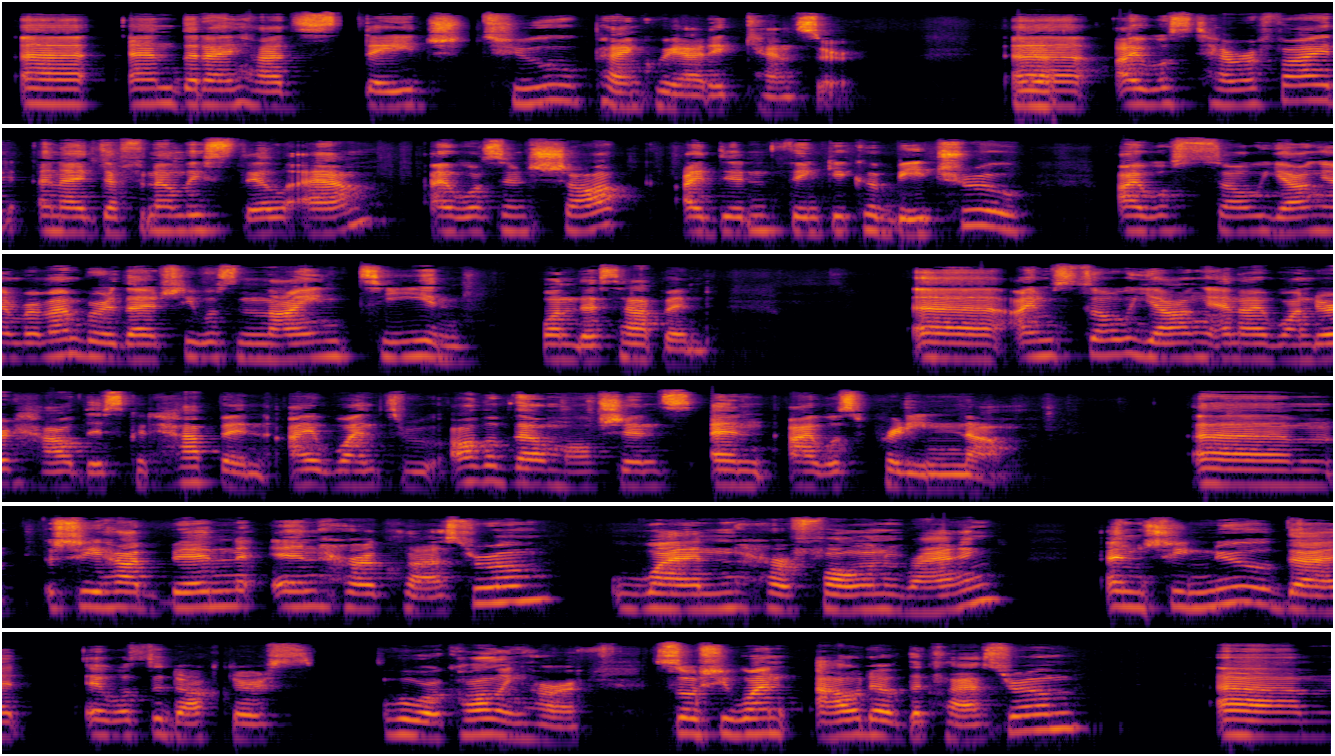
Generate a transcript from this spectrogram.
uh, and that I had stage two pancreatic cancer. Yeah. Uh, I was terrified, and I definitely still am. I was in shock. I didn't think it could be true. I was so young, and remember that she was 19 when this happened. Uh, I'm so young, and I wondered how this could happen. I went through all of the emotions, and I was pretty numb. Um, she had been in her classroom when her phone rang, and she knew that it was the doctors who were calling her. So she went out of the classroom. Um,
